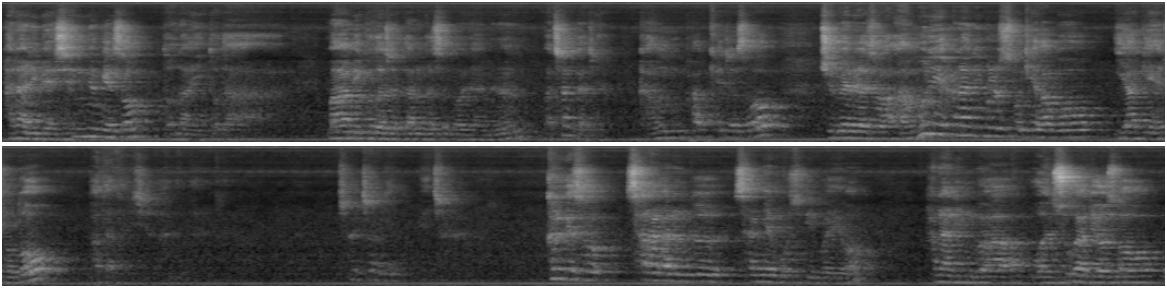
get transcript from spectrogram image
하나님의 생명에서 떠나 있도다. 마음이 굳어졌다는 것은 뭐냐면은 마찬가지예요. 강팍해져서 주변에서 아무리 하나님을 소개하고 이야기해줘도 받아들이지 거예요. 철저하게. 그렇게 해서 살아가는 그 삶의 모습이 뭐예요? 하나님과 원수가 되어서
